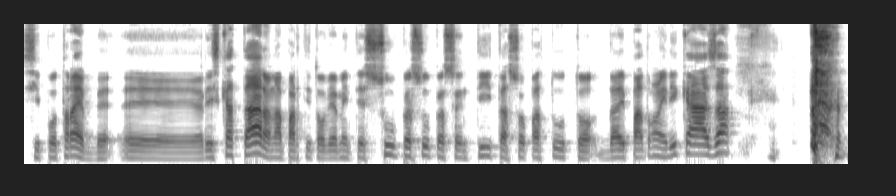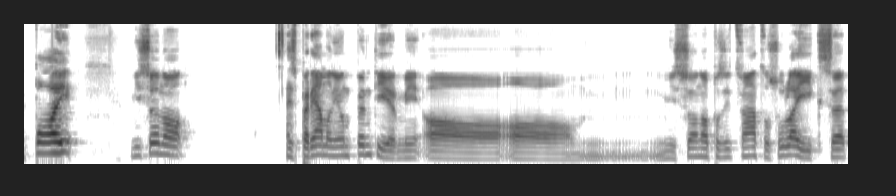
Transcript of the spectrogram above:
si potrebbe eh, riscattare. Una partita ovviamente super super sentita soprattutto dai padroni di casa. Poi mi sono speriamo di non pentirmi, ho, ho, mi sono posizionato sulla X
